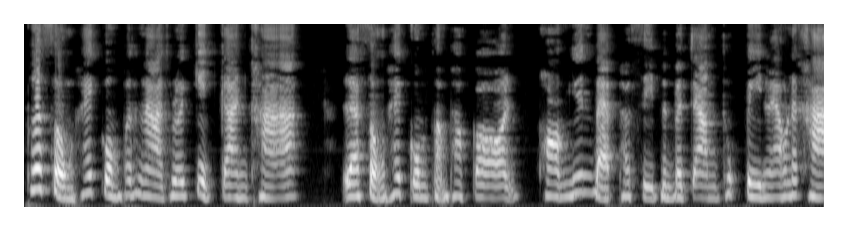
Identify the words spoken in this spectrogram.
เพื่อส่งให้กรมพัฒนาธุรกิจการค้า และส่งให้กรมสรรพากรพร้อมยื่นแบบภาษีเป็นประจำทุกปีแล้วนะคะ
